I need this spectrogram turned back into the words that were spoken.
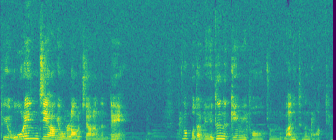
되게 오렌지하게 올라올 줄 알았는데 생각보다 레드 느낌이 더 좀 많이 드는 것 같아요.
